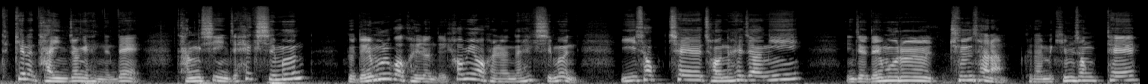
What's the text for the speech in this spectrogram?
특혜는 다 인정이 됐는데 당시 이제 핵심은 그 뇌물과 관련된 혐의와 관련된 핵심은 이석채 전 회장이 이제 뇌물을 준 사람, 그 다음에 김성태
